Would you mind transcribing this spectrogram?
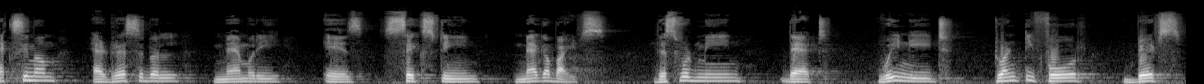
maximum addressable memory is 16 megabytes. This would mean that we need 24 bits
